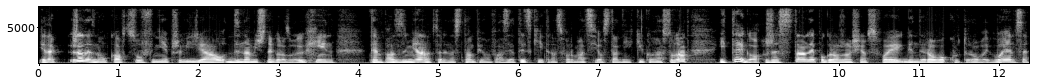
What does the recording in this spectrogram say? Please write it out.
Jednak żaden z naukowców nie przewidział dynamicznego rozwoju Chin, tempa zmian, które nastąpią w azjatyckiej transformacji ostatnich kilkunastu lat i tego, że Stany pogrążą się w swojej genderowo-kulturowej wojence,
